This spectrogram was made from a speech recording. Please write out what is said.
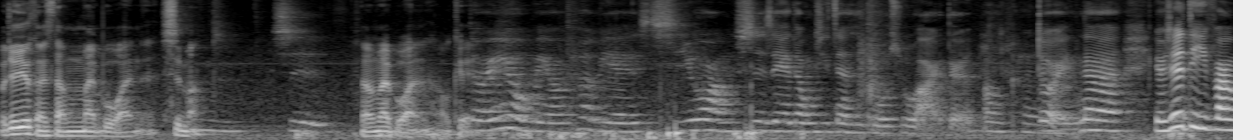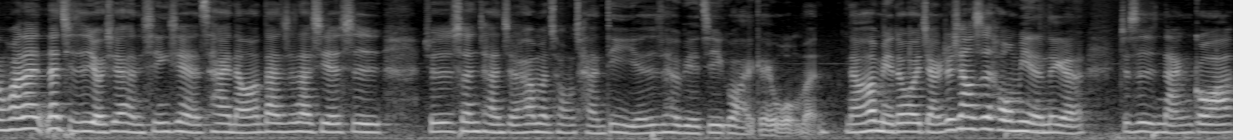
我觉得有可能是他们卖不完的，是吗？是。然后卖不完，OK。对，因为我们有特别希望是这些东西真的是多出来的，OK。对，那有些地方的话，那那其实有些很新鲜的菜，然后但是那些是就是生产者他们从产地也是特别寄过来给我们，然后他们也都会讲，就像是后面的那个就是南瓜，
